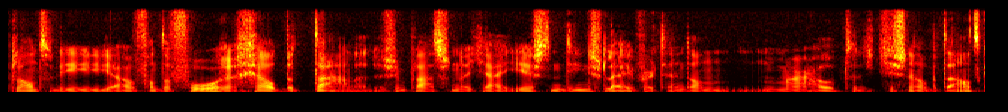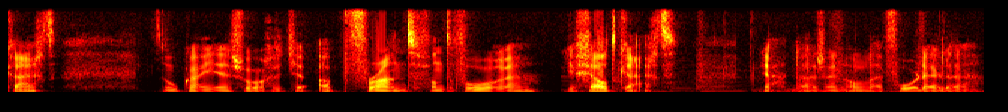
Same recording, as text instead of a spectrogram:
klanten die jou van tevoren geld betalen. Dus in plaats van dat jij eerst een dienst levert en dan maar hoopt dat je snel betaald krijgt, hoe kan je zorgen dat je upfront van tevoren je geld krijgt? Ja, daar zijn allerlei voordelen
